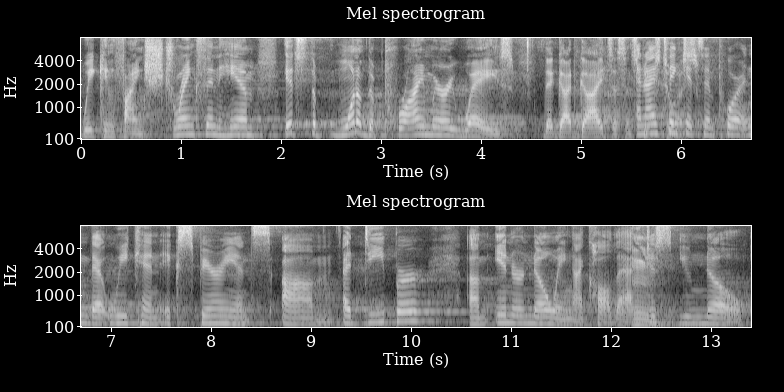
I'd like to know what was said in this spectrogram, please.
we can find strength in Him. It's the, one of the primary ways that God guides us and And I think it's important that we can experience um, a deeper um, inner knowing, I call that. Mm. Just you know.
